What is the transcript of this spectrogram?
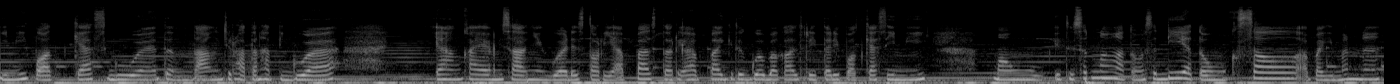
ini podcast gue tentang curhatan hati gue yang kayak misalnya gue ada story apa story apa gitu gue bakal cerita di podcast ini. Mau itu senang atau sedih atau mau kesel apa gimana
